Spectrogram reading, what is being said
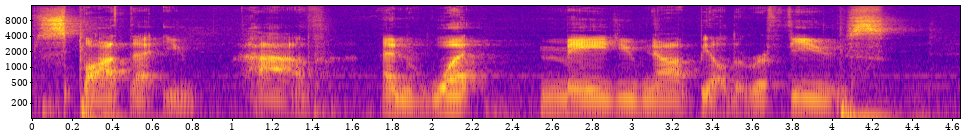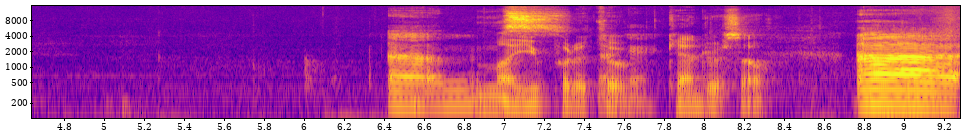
spot that you have, and what made you not be able to refuse? Um, Well, you put it to Okay. Kendra, so uh,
